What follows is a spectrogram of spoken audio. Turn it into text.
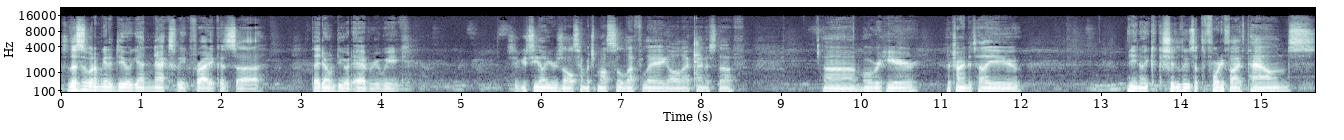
So this is what I'm going to do again next week, Friday, because uh, they don't do it every week. So you can see all your results, how much muscle, left leg, all that kind of stuff. Um, over here, they're trying to tell you, you know, you should lose up to 45 pounds.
